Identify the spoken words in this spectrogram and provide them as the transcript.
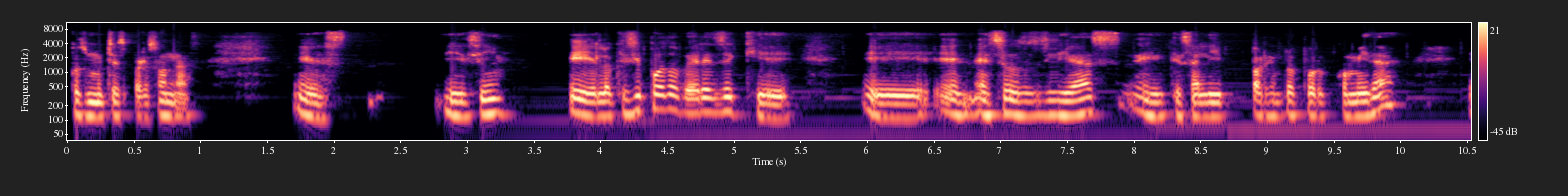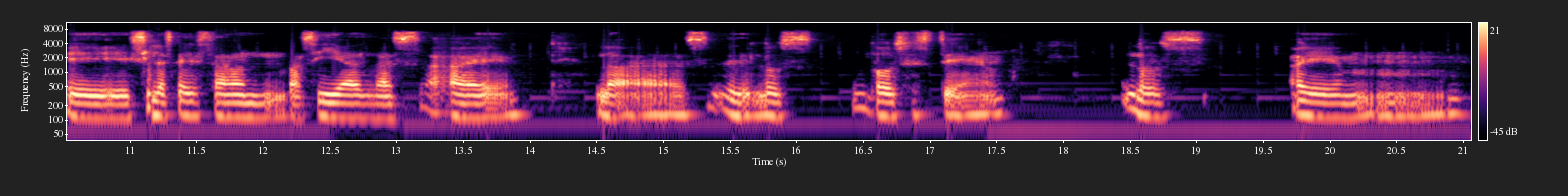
pues muchas personas. y sí, eh, lo que sí puedo ver es de que eh, en esos días que salí, por ejemplo, por comida, si las calles estaban vacías, las, las los los este los em,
